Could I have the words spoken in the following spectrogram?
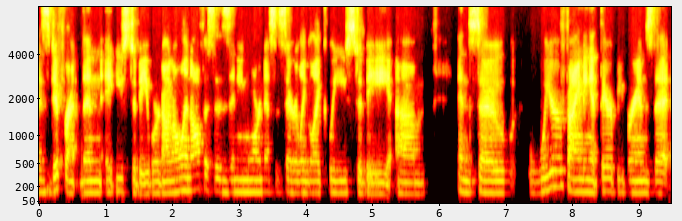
is different than it used to be. We're not all in offices anymore necessarily like we used to be. Um, and so we're finding at therapy brands that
